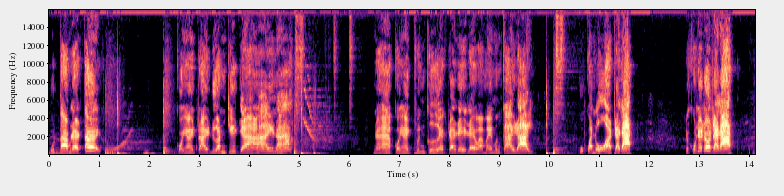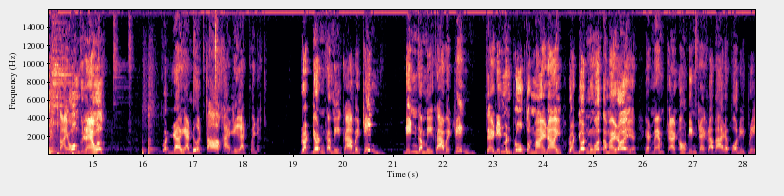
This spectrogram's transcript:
กูตามแล่เต้ยก็ยังใจเดือนฉีดยาให้นะ นะก็ยังเพึ่งคือเอ็กซ์ได้แล้วว่าแม่มึงกายได้ กูกวนหัวจะดัดแต่กูได้โดนจะดัดตายโองขึ้นแล้วเว้ยก็เลยอย่าเดือดต่อขาเลือดไปนะรถยนต์ก็มีขาไปจริง ดินก็มีขาไปจริงแต่ดินมันปลูกต้นไม้ได้ รถยนต์มึงเอาทำไมไรเห็นแม่มจ่ายเอาดินใส่กระบะแล้วพอดีปรี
